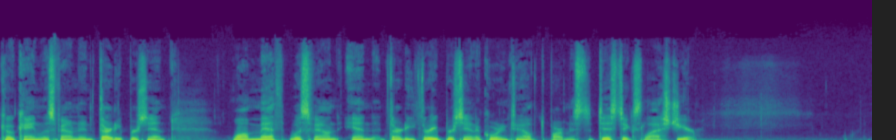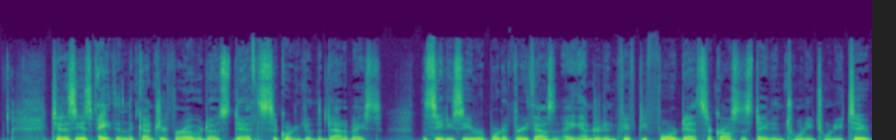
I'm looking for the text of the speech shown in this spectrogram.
cocaine was found in 30%, while meth was found in 33%, according to Health Department statistics last year. Tennessee is eighth in the country for overdose deaths, according to the database. The CDC reported 3,854 deaths across the state in 2022.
